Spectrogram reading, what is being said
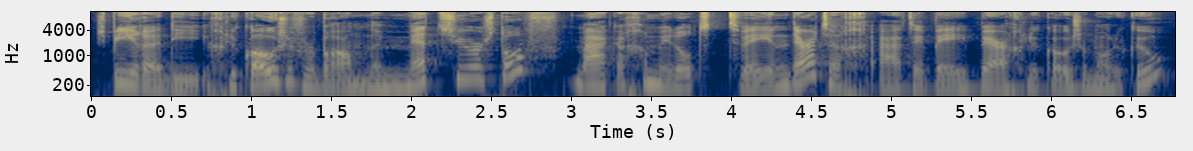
Spieren die glucose verbranden met zuurstof maken gemiddeld 32 ATP per glucosemolecuul,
